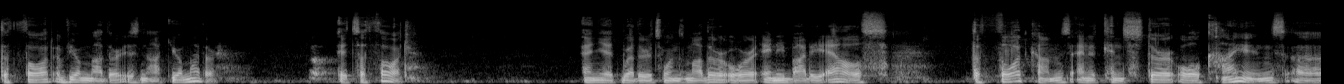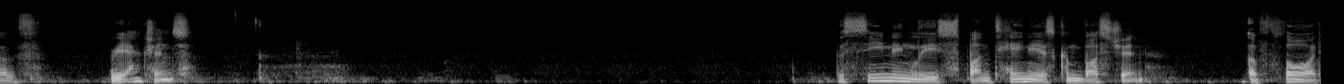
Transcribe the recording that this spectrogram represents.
The thought of your mother is not your mother, it's a thought. And yet, whether it's one's mother or anybody else, the thought comes and it can stir all kinds of reactions. The seemingly spontaneous combustion of thought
